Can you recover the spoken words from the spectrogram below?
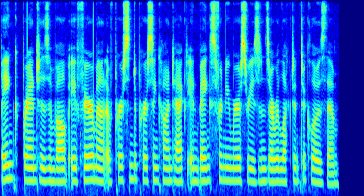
Bank branches involve a fair amount of person to person contact, and banks, for numerous reasons, are reluctant to close them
